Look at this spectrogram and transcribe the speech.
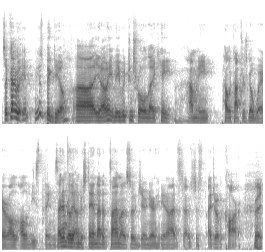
So kind of it, it was a big deal. Uh, you know, he, he would control like, hey, how many helicopters go where, all, all of these things. I didn't really understand that at the time. I was so junior. You know, I was, I was just I drove a car. Right.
